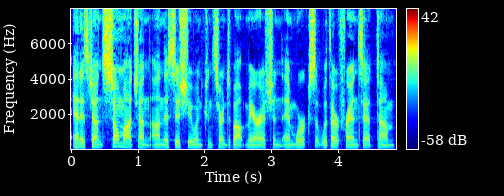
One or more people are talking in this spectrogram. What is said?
and has done so much on, on this issue and concerns about marriage and, and works with our friends at um,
